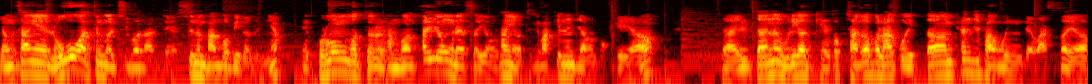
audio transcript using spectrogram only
영상에 로고 같은 걸 집어넣을 때 쓰는 방법이거든요. 네, 그런 것들을 한번 활용을 해서 영상이 어떻게 바뀌는지 한번 볼게요. 자, 일단은 우리가 계속 작업을 하고 있던 편집하고 있는데 왔어요.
